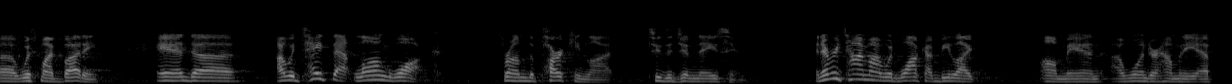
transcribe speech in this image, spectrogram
uh, with my buddy. And uh, I would take that long walk from the parking lot to the gymnasium. And every time I would walk, I'd be like, oh man, I wonder how many F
